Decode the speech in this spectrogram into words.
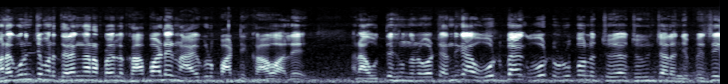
మన గురించి మన తెలంగాణ ప్రజలు కాపాడే నాయకుడు పార్టీ కావాలి అని ఆ ఉద్దేశం ఉంది కాబట్టి అందుకే ఆ ఓటు బ్యాంక్ ఓటు రూపంలో చూ చూపించాలని చెప్పేసి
